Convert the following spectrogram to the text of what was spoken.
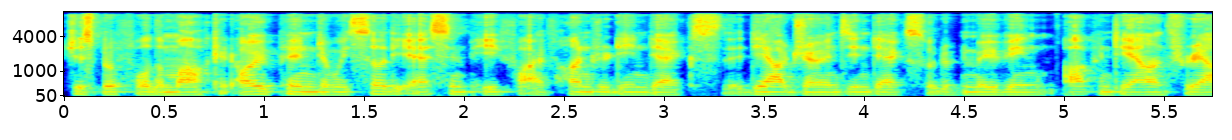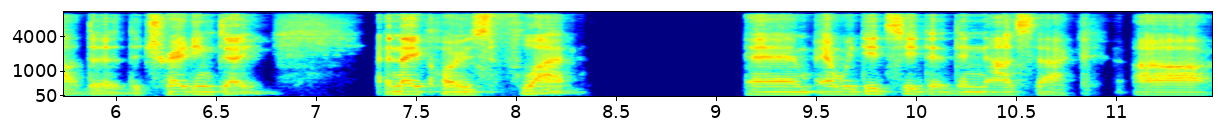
just before the market opened and we saw the S&P 500 index, the Dow Jones index sort of moving up and down throughout the, the trading day. And they closed flat and, and we did see that the Nasdaq uh,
